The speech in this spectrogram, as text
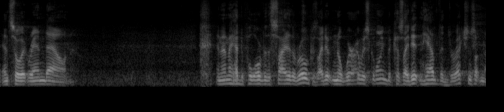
And so it ran down. And then I had to pull over the side of the road because I didn't know where I was going because I didn't have the directions. No.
